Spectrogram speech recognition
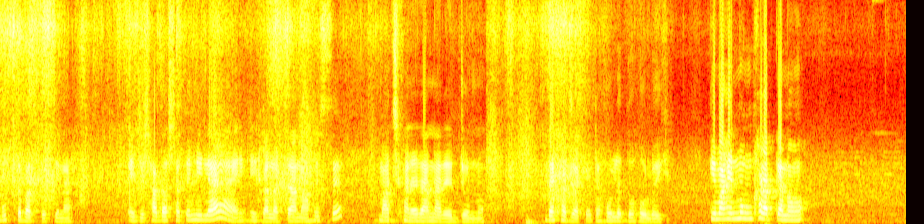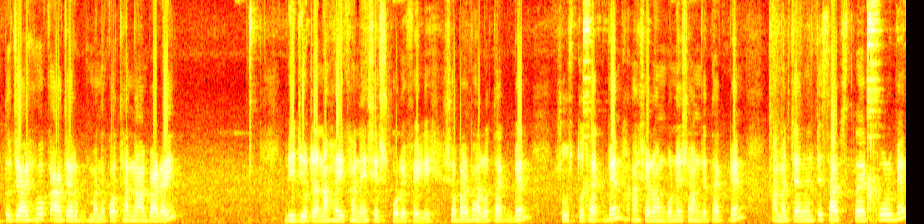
বুঝতে পারতেছি না। এই যে সাদার সাথে মিলায় এই কালারটা আনা হয়েছে মাঝখানে রানারের জন্য। দেখা যাক, এটা হলে তো হলোই। কি মাহিন, মন খারাপ কেন? তো যাই হোক, আজ আর মানে কথা না বাড়াই। ভিডিওটা না হয় এখানে শেষ করে ফেলি। সবাই ভালো থাকবেন। সুস্থ থাকবেন, আশার অঙ্গনের সঙ্গে থাকবেন, আমার চ্যানেলটি সাবস্ক্রাইব করবেন,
